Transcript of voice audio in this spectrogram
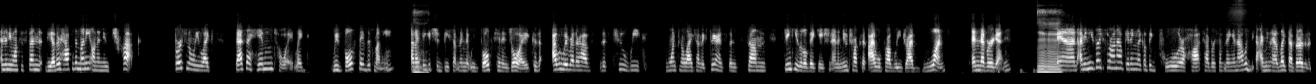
And then he wants to spend the other half of the money on a new truck. Personally, like that's a him toy. Like we've both saved this money and I think it should be something that we both can enjoy because I would way rather have this two week once in a lifetime experience than some stinky little vacation and a new truck that I will probably drive once and never again. hmm And I mean, he's like thrown out getting like a big pool or a hot tub or something, and that would be, I mean, I'd like that better than a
